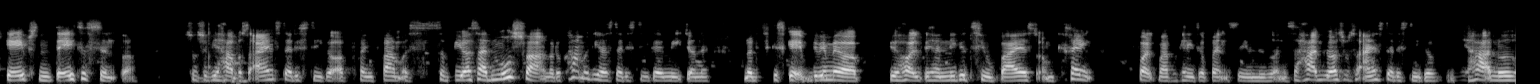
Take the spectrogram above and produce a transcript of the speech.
skabe sådan en datacenter, så vi har vores egne statistikker opfring frem, og så vi også har et modsvar, når der kommer de her statistikker i medierne, når de skal skabe, det ved med at beholde det her negative bias omkring folk med afrikansk oprindelse i nyhederne, så har vi også vores egne statistikker. Vi har noget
